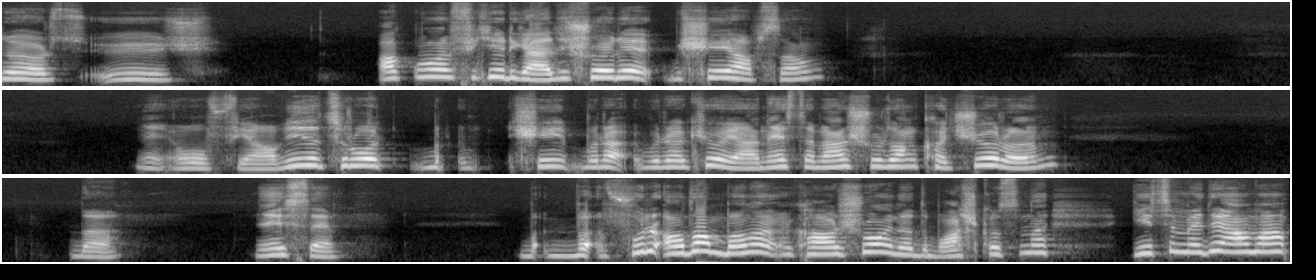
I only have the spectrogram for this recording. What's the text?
4, 3. Aklıma fikir geldi. Şöyle bir şey yapsam. Ne of ya. Bir de troll şey bıra- bırakıyor ya. Neyse ben şuradan kaçıyorum. Da. Neyse. Ba- full adam bana karşı oynadı. Başkasına gitmedi ama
